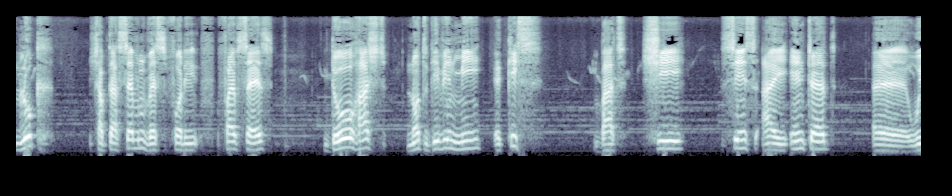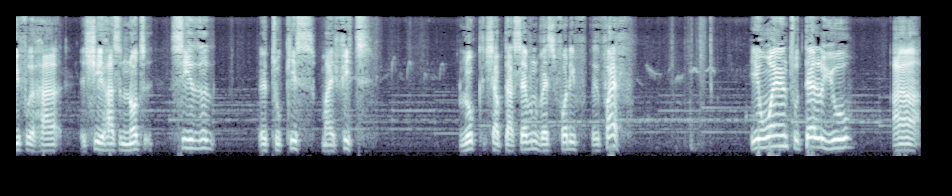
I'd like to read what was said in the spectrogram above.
Luke chapter 7 verse 45 says, Thou hast not given me a kiss, but she, since I entered uh, with her, she has not ceased uh, to kiss my feet. Luke chapter 7, verse 45. He went to tell you uh,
